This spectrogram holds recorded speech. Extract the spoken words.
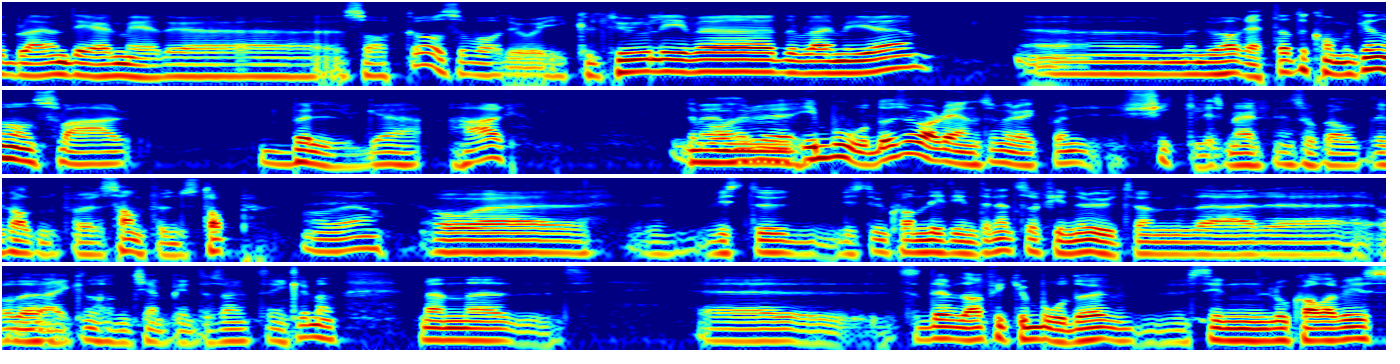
Det ble jo en del mediesaker, og så var det jo i kulturlivet det ble mye. Uh, men du har rett i at det kom ikke en sånn svær bølge her. Det var, men, I Bodø så var det en som røyk på en skikkelig smell. En såkalt, De kalte den for samfunnstopp. Og det, ja. Og uh, hvis, du, hvis du kan litt internett, så finner du ut hvem det er. Uh, og det er ikke noe sånn kjempeinteressant, egentlig, men, men eh, eh, Så det, da fikk jo Bodø sin lokalavis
